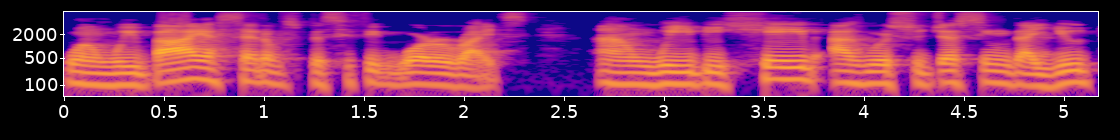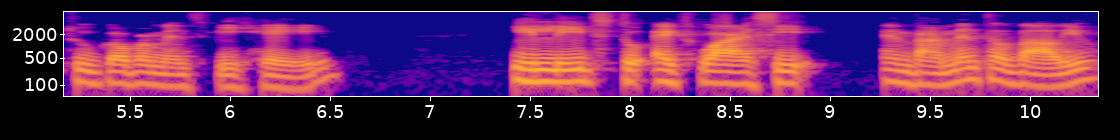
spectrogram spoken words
when we buy a set of specific water rights and we behave as we're suggesting that you two governments behave, it leads to X, Y, Z environmental value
